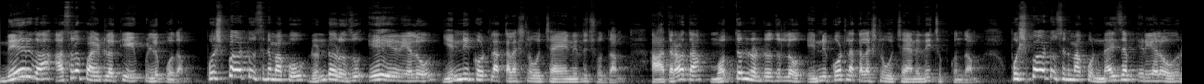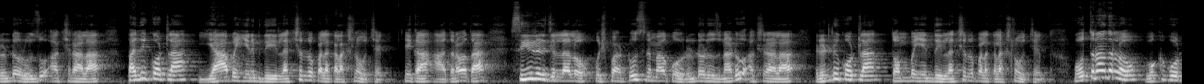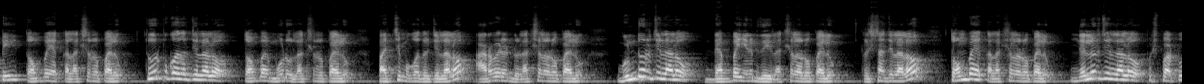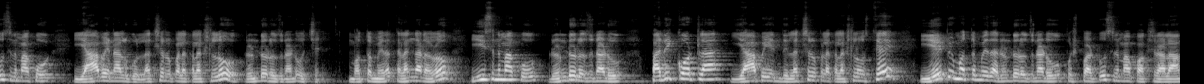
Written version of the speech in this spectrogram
నేరుగా అసలు పాయింట్లోకి వెళ్ళిపోదాం. పుష్ప టూ సినిమాకు రెండో రోజు ఏ ఏరియాలో ఎన్ని కోట్ల కలెక్షన్లు వచ్చాయనేది చూద్దాం. ఆ తర్వాత మొత్తం రెండు రోజుల్లో ఎన్ని కోట్ల కలెక్షన్లు వచ్చాయనేది చెప్పుకుందాం. పుష్ప టూ సినిమాకు నైజాం ఏరియాలో రెండో రోజు అక్షరాల పది కోట్ల యాభై ఎనిమిది లక్షల రూపాయల కలెక్షన్లు వచ్చాయి. ఇక ఆ తర్వాత సీడెడ్ జిల్లాలో పుష్ప టూ సినిమాకు రెండో రోజు నాడు అక్షరాల రెండు కోట్ల తొంభై ఎనిమిది లక్షల రూపాయల కలెక్షన్లు వచ్చాయి. ఉత్తరాంధ్రలో ఒక కోటి తొంభై ఒక్క లక్షల రూపాయలు తూర్పుగోదావరి జిల్లాలో తొంభై మూడు లక్షల రూపాయలు పశ్చిమ గోదావరి జిల్లాలో అరవై రెండు లక్షల రూపాయలు గుంటూరు జిల్లాలో డెబ్బై ఎనిమిది లక్షల రూపాయలు కృష్ణా జిల్లాలో తొంభై ఒక్క లక్షల రూపాయలు. నెల్లూరు జిల్లాలో పుష్ప టూ సినిమాకు యాభై నాలుగు లక్షల రూపాయల కలెక్షన్లు రెండో రోజు నాడు వచ్చాయి. మొత్తం మీద తెలంగాణలో ఈ సినిమాకు రెండో రోజు నాడు పది కోట్ల యాభై ఎనిమిది లక్షల రూపాయల కలెక్షన్లు వస్తే ఏపీ మొత్తం మీద రెండో రోజు నాడు పుష్ప టూ సినిమాకు అక్షరాల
